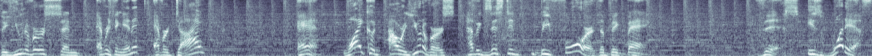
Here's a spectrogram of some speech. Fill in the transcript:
the universe and everything in it ever die? And why could our universe have existed before the Big Bang? This is What If,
